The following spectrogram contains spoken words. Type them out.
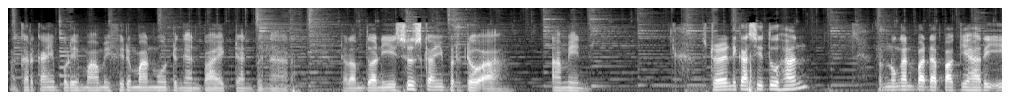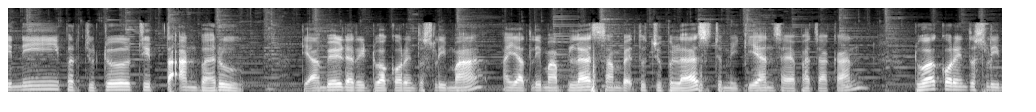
agar kami boleh memahami firman-Mu dengan baik dan benar. Dalam Tuhan Yesus kami berdoa. Amin. Saudara yang dikasih Tuhan, renungan pada pagi hari ini berjudul Ciptaan Baru diambil dari 2 Korintus 5 ayat 15 sampai 17 demikian saya bacakan. 2 Korintus 5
